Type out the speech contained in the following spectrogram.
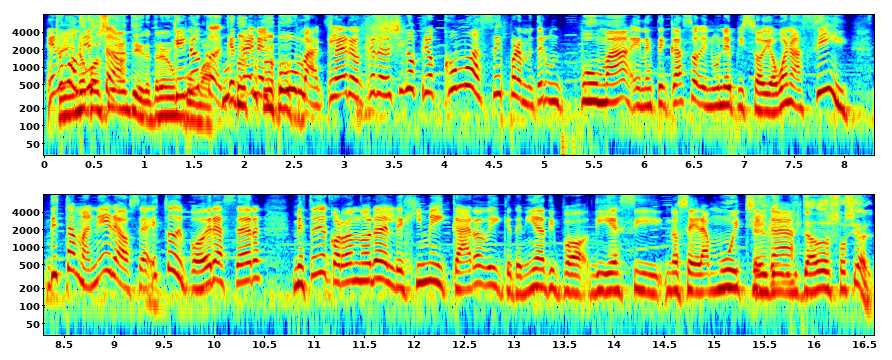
en Que un no momento consiguen tigre, traen un que puma. que traen el puma, claro, claro. Yo digo, pero ¿cómo haces para meter un puma, en este caso, en un episodio? Bueno, así, de esta manera, o sea, esto de poder hacer, me estoy acordando ahora del de Jime Icardi, que tenía tipo 10 y, no sé, era muy El chica. debilitador social.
